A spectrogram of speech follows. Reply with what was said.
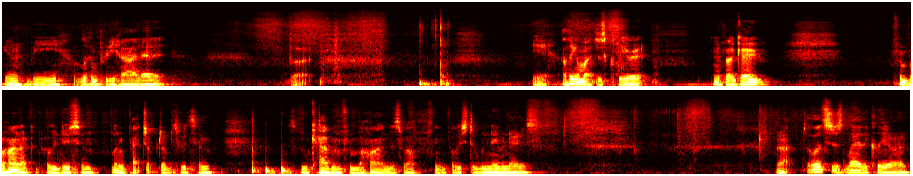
You're gonna be looking pretty hard at it, but yeah, I think I might just clear it. And if I go from behind, I could probably do some little patch up jobs with some some carbon from behind as well. You probably still wouldn't even notice. Right, so let's just lay the clear on.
